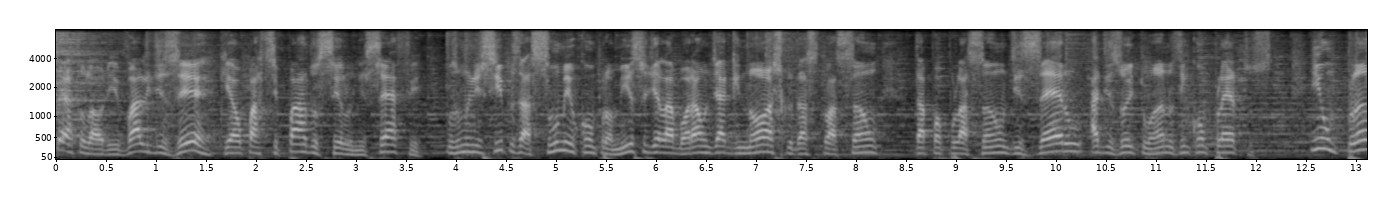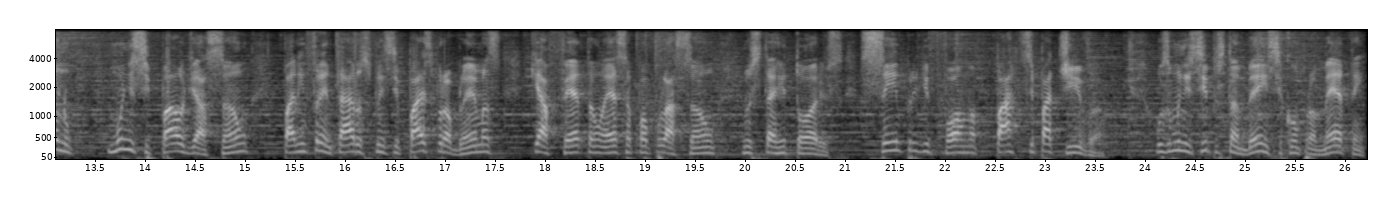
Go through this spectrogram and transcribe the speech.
Certo, Lauri, vale dizer que ao participar do selo Unicef, os municípios assumem o compromisso de elaborar um diagnóstico da situação da população de 0 a 18 anos incompletos e um plano municipal de ação para enfrentar os principais problemas que afetam essa população nos territórios, sempre de forma participativa. Os municípios também se comprometem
